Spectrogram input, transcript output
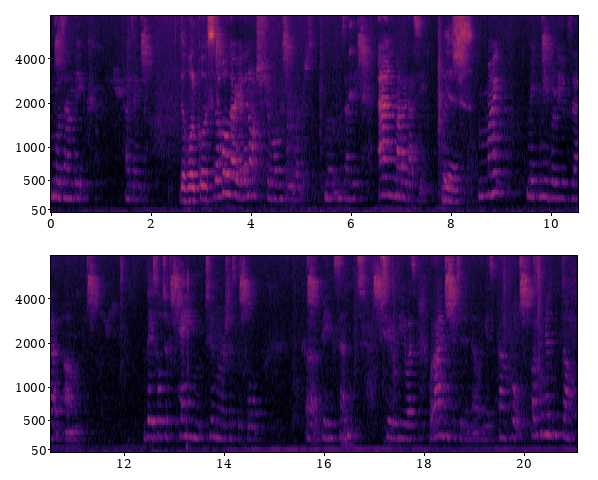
Mozambique, I think. The whole coast. The whole area, they're not sure obviously whether it's Mo- Mozambique and Malagasy, which Yes. might make me believe that um, they sort of came to Mauritius before uh, being sent to the US. What I'm interested in knowing is um, pour, par combien de temps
